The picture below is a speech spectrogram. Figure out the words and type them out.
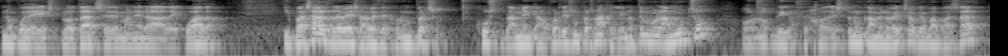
no puede explotarse de manera adecuada. Y pasa al revés a veces con un personaje, justo también, que a lo mejor tienes un personaje que no te mola mucho, o no digas, joder, esto nunca me lo he hecho, ¿qué va a pasar?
